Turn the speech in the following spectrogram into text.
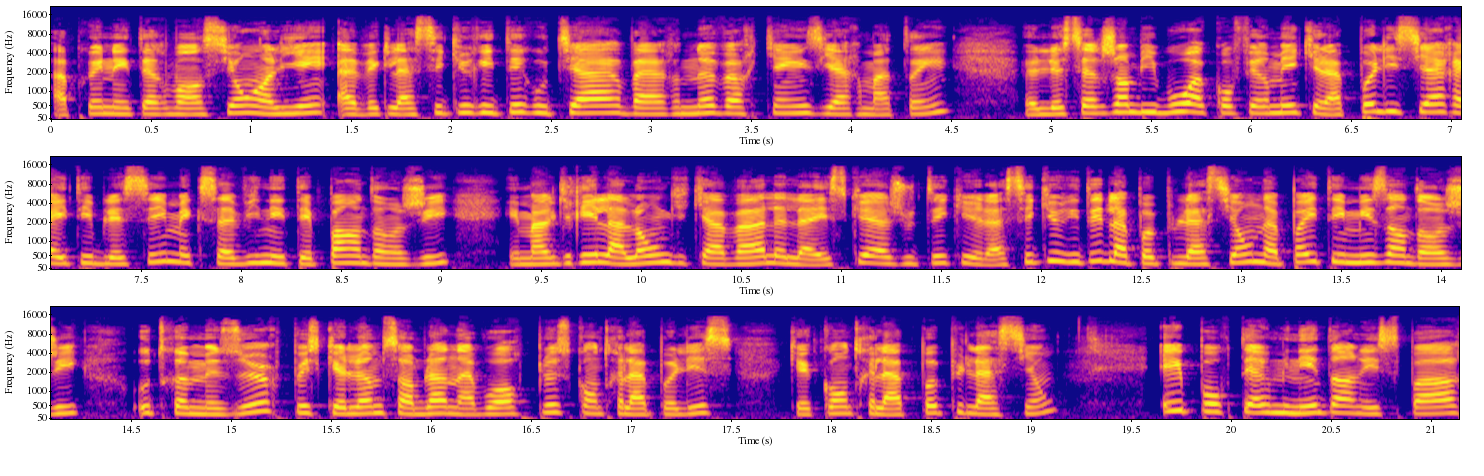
après une intervention en lien avec la sécurité routière vers 9h15 hier matin. Le sergent Bibot a confirmé que la policière a été blessée, mais que sa vie n'était pas en danger. Et malgré la longue cavale, la SQ a ajouté que la sécurité de la population n'a pas été mise en danger, outre mesure, puisque l'homme semblait en avoir plus contre la police que contre la population. Et pour terminer dans les sports,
